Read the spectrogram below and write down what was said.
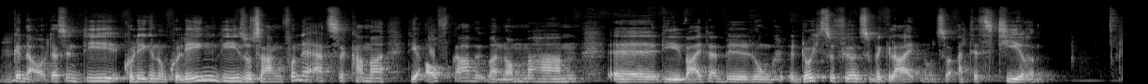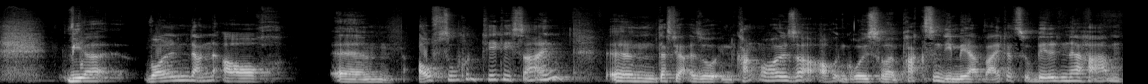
Mhm. genau. Das sind die Kolleginnen und Kollegen, die sozusagen von der Ärztekammer die Aufgabe übernommen haben, äh, die Weiterbildung durchzuführen, zu begleiten und zu attestieren. Wir wollen dann auch ähm, aufsuchend tätig sein, ähm, dass wir also in Krankenhäuser, auch in größere Praxen, die mehr Weiterzubildende haben,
